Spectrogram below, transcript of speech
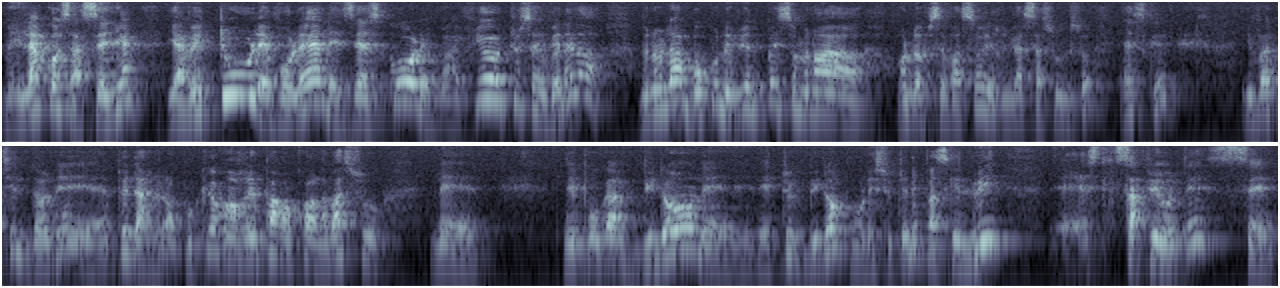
Mais là, quand ça saignait, il y avait tous les voleurs, les escrocs, les mafieux, tout ça, ils venaient là. Maintenant, là, beaucoup ne viennent pas, ils sont maintenant en observation, ils regardent ça le sol. Est-ce qu'il va-t-il donner un peu d'argent pour qu'on répare encore là-bas sous les, les programmes bidons, les, les, trucs bidons pour les soutenir? Parce que lui, euh, sa priorité, c'est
